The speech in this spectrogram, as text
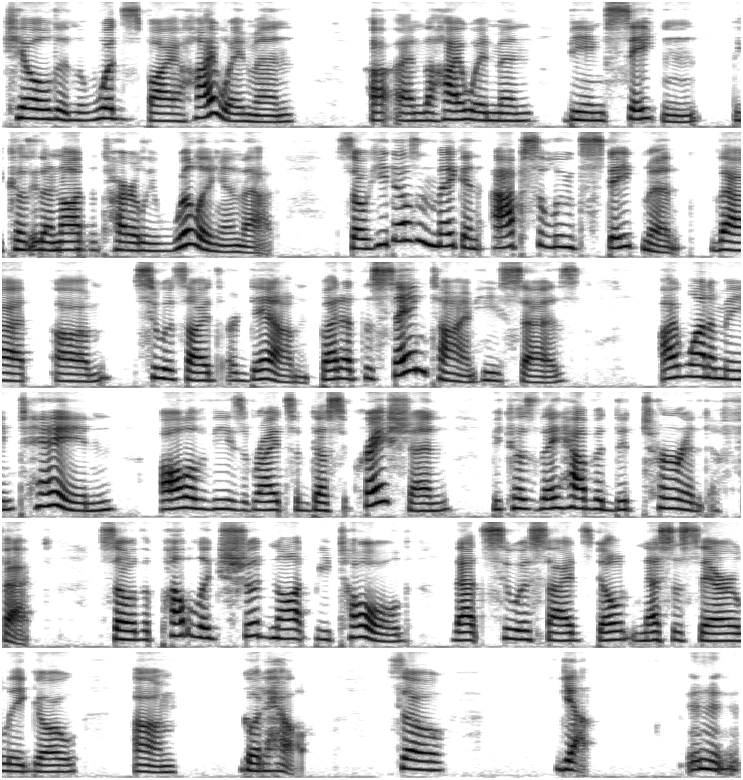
killed in the woods by a highwayman, uh, and the highwayman being Satan because they're not entirely willing in that. So he doesn't make an absolute statement that um, suicides are damned. But at the same time, he says, I want to maintain all of these rites of desecration because they have a deterrent effect. So the public should not be told that suicides don't necessarily go um, go to hell. So, yeah. Mhm.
